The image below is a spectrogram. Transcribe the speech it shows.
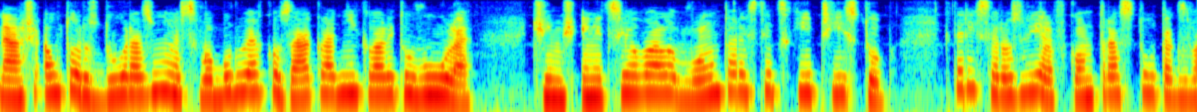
Náš autor zdůrazňuje svobodu jako základní kvalitu vůle, čímž inicioval voluntaristický přístup, který se rozvíjel v kontrastu tzv.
